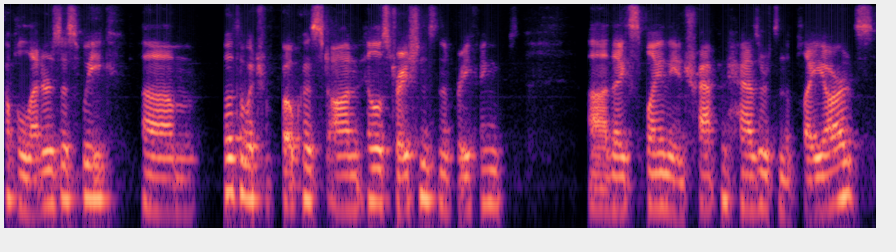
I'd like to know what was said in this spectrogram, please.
couple letters this week, um, both of which were focused on illustrations in the briefing uh, that explain the entrapment hazards in the play yards.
